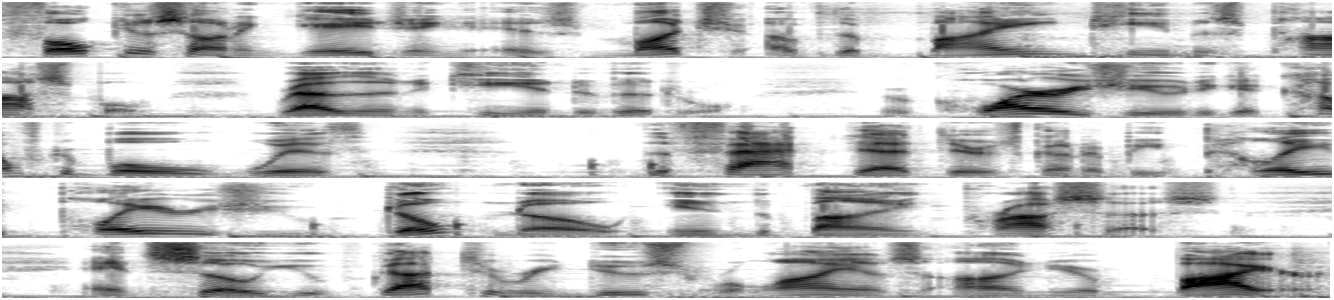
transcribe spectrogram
focus on engaging as much of the buying team as possible rather than a key individual. It requires you to get comfortable with the fact that there's going to be play, players you don't know in the buying process. And so you've got to reduce reliance on your buyer.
